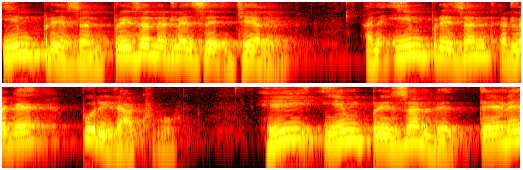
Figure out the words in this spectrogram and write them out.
imprisoned prison એટલે જેલ. અને ઇમ્પ્રેઝન્ટ એટલે કે પૂરી રાખવું. હી ઇમ્પ્રિઝન્ડ તેણે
